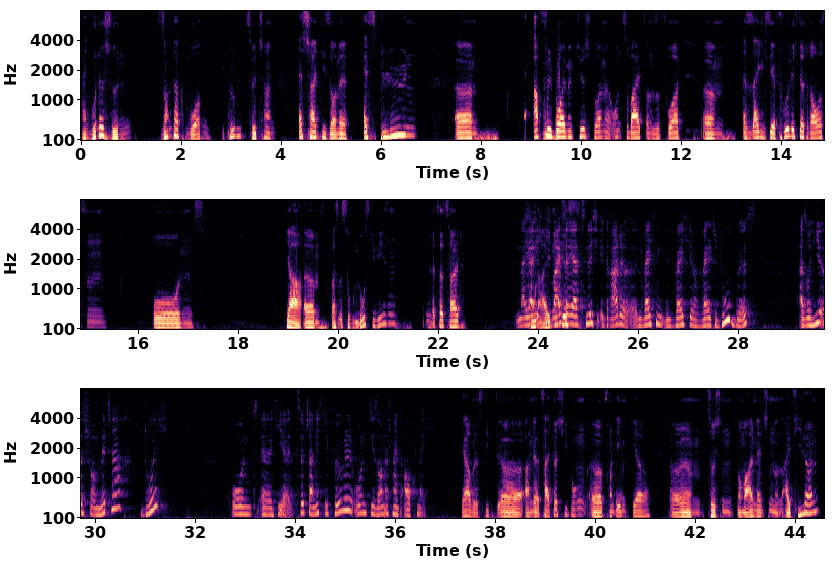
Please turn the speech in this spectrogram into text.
einen wunderschönen Sonntagmorgen. Die Vögel zwitschern, es scheint die Sonne, es blühen ähm, Apfelbäume, Kirschbäume und so weiter und so fort. Ähm, es ist eigentlich sehr fröhlich da draußen und ja, ähm, was ist so los gewesen in letzter Zeit? Naja, ich, ich weiß ja jetzt nicht gerade, in, welchen, in welcher Welt du bist. Also hier ist schon Mittag durch und äh, hier zwitschern nicht die Vögel und die Sonne scheint auch nicht. Ja, aber das liegt äh, an der Zeitverschiebung äh, von dem hier äh, zwischen normalen Menschen und IT-Lern.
